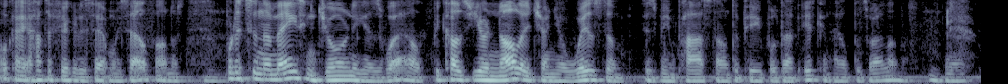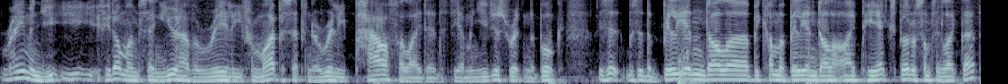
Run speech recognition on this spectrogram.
okay, I have to figure this out myself on it. Mm. But it's an amazing journey as well because your knowledge and your wisdom is being passed on to people that it can help as well on it. Yeah. Raymond, you, you, if you don't mind me saying, you have a really, from my perception, a really powerful identity. I mean, you've just written a book. Is it was it the billion dollar become a billion dollar IP expert or something like that?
